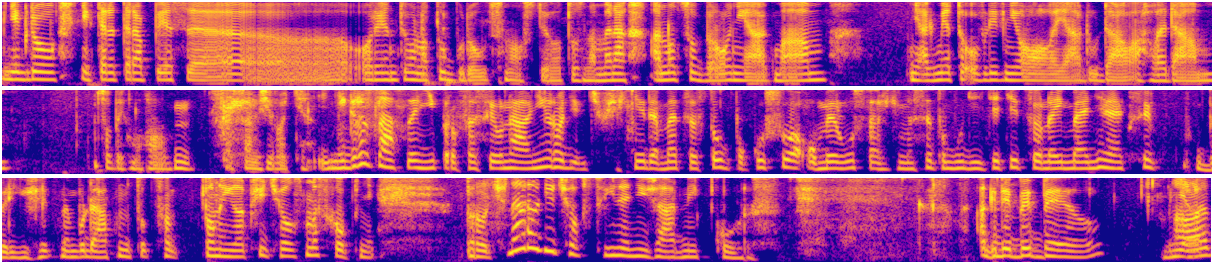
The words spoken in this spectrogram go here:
Někdo, některé terapie se e, orientují na tu budoucnost. Jo. To znamená, ano, co bylo, nějak mám, nějak mě to ovlivnilo, ale já jdu dál a hledám co bych mohl hmm. v svém životě. Nikdo z nás není profesionální rodič. Všichni jdeme cestou pokusu a omylu, snažíme se tomu dítěti co nejméně jak si ublížit nebo dát mu to, co, to nejlepší, čeho jsme schopni. Proč na rodičovství není žádný kurz? A kdyby byl? Měl... Ale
